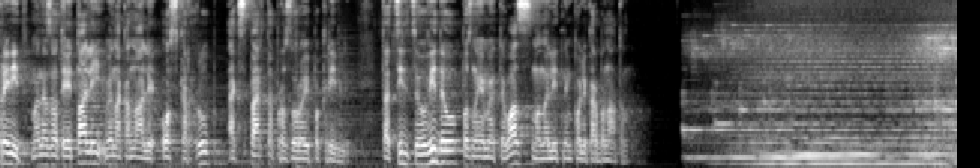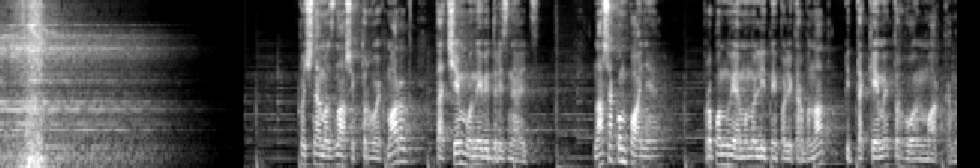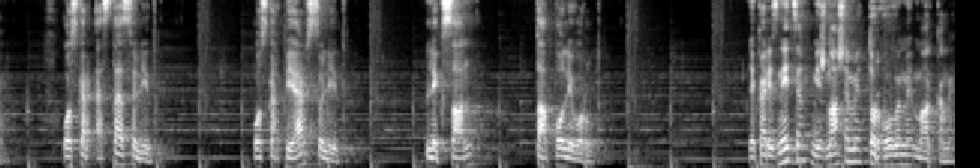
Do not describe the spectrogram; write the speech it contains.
Привіт! Мене звати Віталій. Ви на каналі Оскар Груп, експерта прозорої покрівлі. Та ціль цього відео познайомити вас з монолітним полікарбонатом. Почнемо з наших торгових марок та чим вони відрізняються. Наша компанія пропонує монолітний полікарбонат під такими торговими марками: Оскар СТ Solid, Оскар Pierre Solid, Lexan та Polyworld. Яка різниця між нашими торговими марками?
